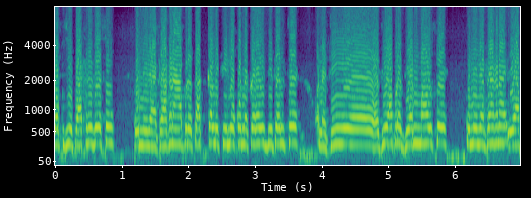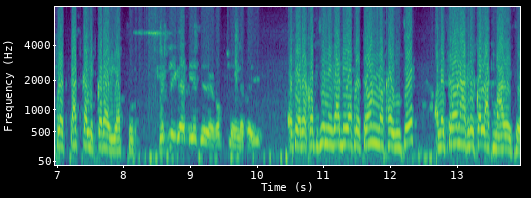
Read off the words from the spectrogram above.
કપચી પાથરી દેશું. કુંડીના ઢાંકણા આપણે તાત્કાલિક એ લોકોને કરાવી દીધેલ છે, અને જે, હજી આપણે ધ્યાનમાં આવશે કુંડીના ઢાંકણા એ આપણે તાત્કાલિક કરાવી આપશું. કેટલી ગાડી કપચી લખાઈ અત્યારે કપચીની ગાડી આપણે ત્રણ નખાવી છે અને ત્રણ આખરી કલાકમાં આવે છે.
